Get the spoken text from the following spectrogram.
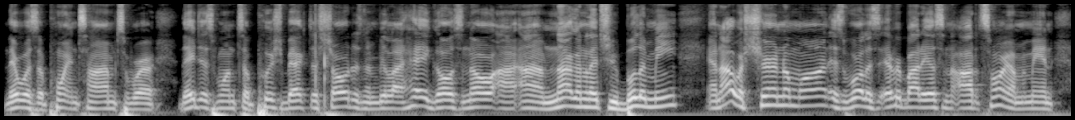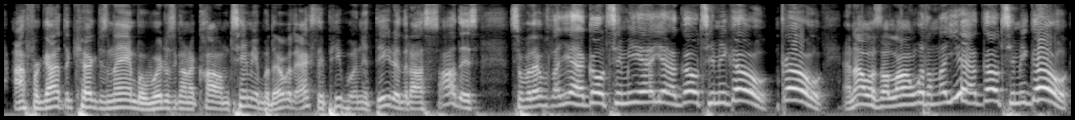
There was a point in time to where they just want to push back their shoulders and be like, "Hey, Ghost, no, I, I am not gonna let you bully me." And I was cheering them on as well as everybody else in the auditorium. I mean, I forgot the character's name, but we're just gonna call him Timmy. But there was actually people in the theater that I saw this, so where they was like, "Yeah, go Timmy, yeah, yeah, go Timmy, go, go," and I was along with them, like, "Yeah, go Timmy, go,"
